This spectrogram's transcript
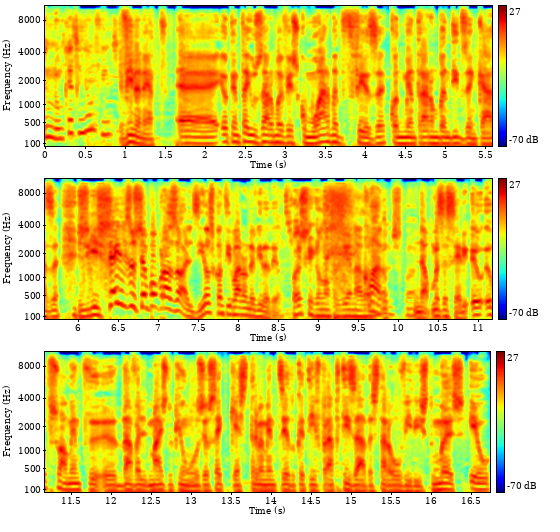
nunca tinha ouvido. Vi na net. Eh, eu tentei usar uma vez como arma de defesa quando me entraram bandidos em casa, esguichei-lhes o shampoo para os olhos e eles continuaram na vida deles. Pois que aquilo não fazia nada aos Claro. olhos, claro. Não, mas a sério, eu, eu pessoalmente eh, dava-lhe mais do que um uso. Eu sei que é extremamente deseducativo para a petizada estar a ouvir isto, mas eu,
